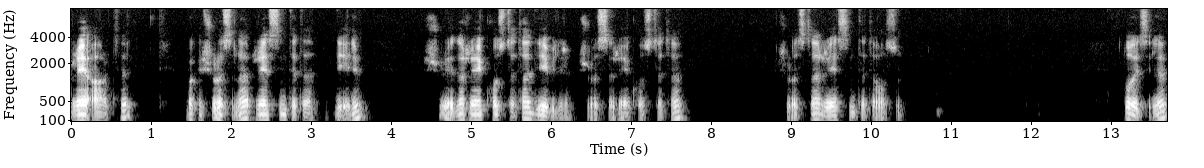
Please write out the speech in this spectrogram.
r artı. Bakın şurasına r sin theta diyelim. Şuraya da r cos theta diyebilirim. Şurası r cos theta. Şurası da r sin theta olsun. Dolayısıyla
